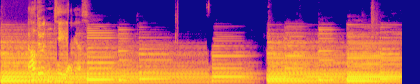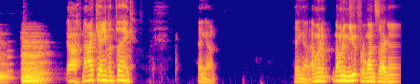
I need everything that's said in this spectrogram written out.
I'll do it in T, I guess. Ah, now I can't even think. Hang on. Hang on. I'm gonna I'm gonna mute for one second.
